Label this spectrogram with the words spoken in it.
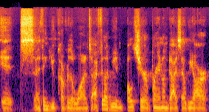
it. I think you cover the ones. I feel like we both share a brain on guys that we are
